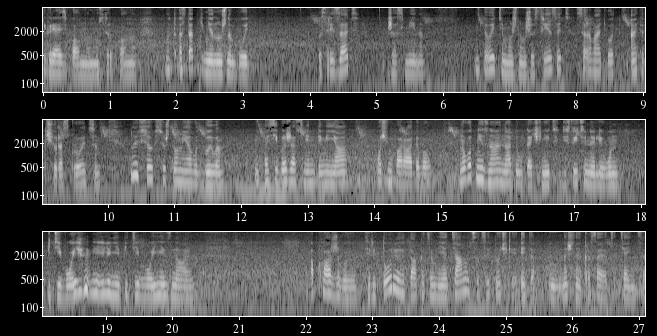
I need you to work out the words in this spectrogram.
И грязи полно, мусора полно. Вот остатки мне нужно будет посрезать жасмина. Давайте можно уже срезать, сорвать. Вот, а этот еще раскроется. Ну и все, все, что у меня вот было. Спасибо, Жасмин, ты меня очень порадовал. Но вот не знаю, надо уточнить, действительно ли он питьевой или не питьевой, не знаю. Обхаживаю территорию. Так, эти у меня тянутся цветочки. Эта ночная красавица тянется.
